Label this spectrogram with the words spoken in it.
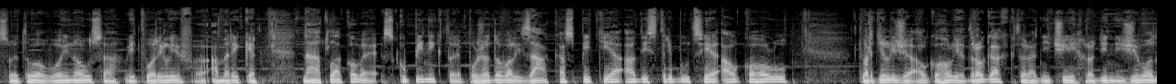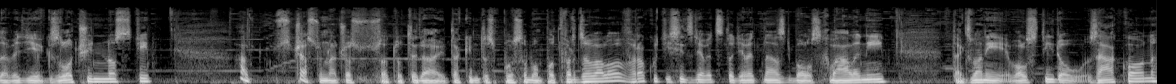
svetovou vojnou sa vytvorili v Amerike nátlakové skupiny, ktoré požadovali zákaz pitia a distribúcie alkoholu. Tvrdili, že alkohol je droga, ktorá ničí rodinný život a vedie k zločinnosti. A z času na čas sa to teda aj takýmto spôsobom potvrdzovalo. V roku 1919 bol schválený tzv. Volstýdov zákon,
